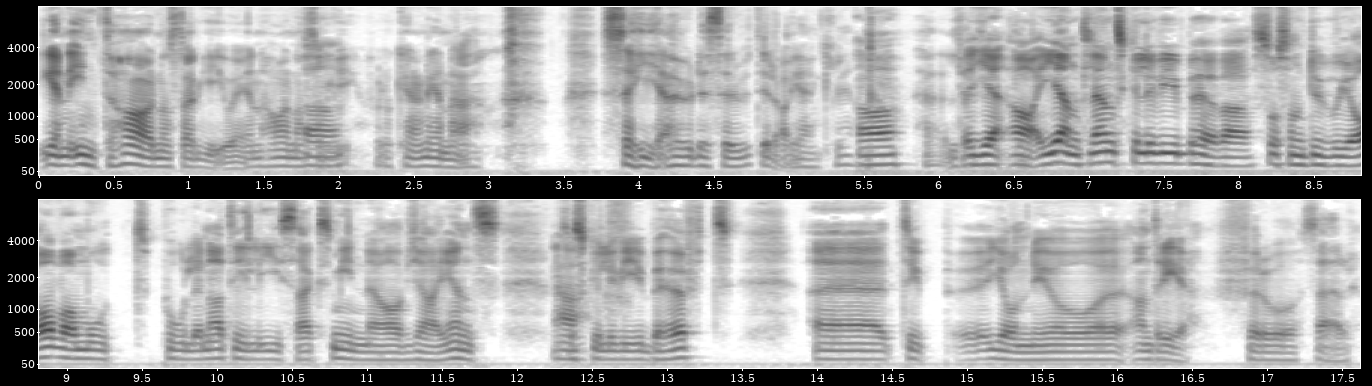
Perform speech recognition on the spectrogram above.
en inte har nostalgi och en har nostalgi. För då kan den ena säga hur det ser ut idag egentligen. ja. Ja, egentligen skulle vi behöva, så som du och jag var mot polerna till Isaks minne av Giants, Ja. så skulle vi ju behövt eh, typ Jonny och André för att så här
